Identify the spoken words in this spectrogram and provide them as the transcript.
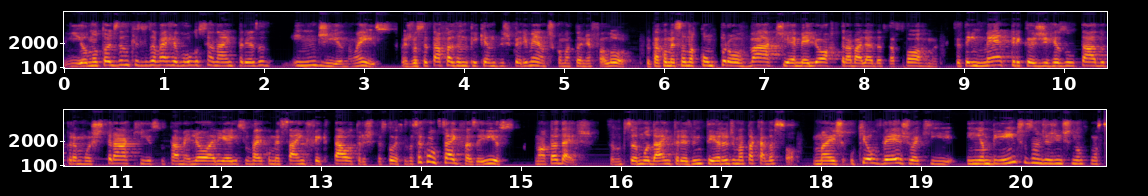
E eu não estou dizendo que você vai revolucionar a empresa em um dia, não é isso. Mas você está fazendo pequenos experimentos, como a Tânia falou. Você está começando a comprovar que é melhor trabalhar dessa forma. Você tem métricas de resultado para mostrar que isso está melhor e aí isso vai começar a infectar outras pessoas. Se você consegue fazer isso, nota 10. Você não precisa mudar a empresa inteira de uma tacada só. Mas o que eu vejo é que em ambientes onde a gente não consegue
